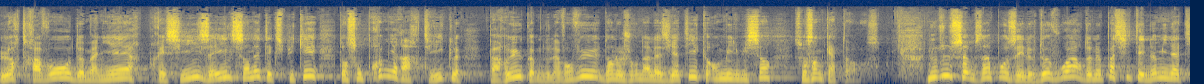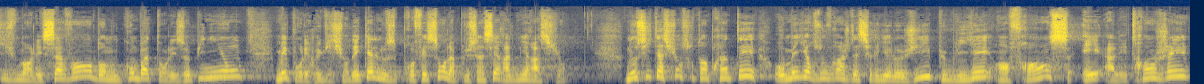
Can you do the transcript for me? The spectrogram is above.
leurs travaux de manière précise, et il s'en est expliqué dans son premier article, paru, comme nous l'avons vu, dans le journal asiatique en 1874. Nous nous sommes imposés le devoir de ne pas citer nominativement les savants dont nous combattons les opinions, mais pour l'érudition desquels nous professons la plus sincère admiration. Nos citations sont empruntées aux meilleurs ouvrages d'assyriologie publiés en France et à l'étranger,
